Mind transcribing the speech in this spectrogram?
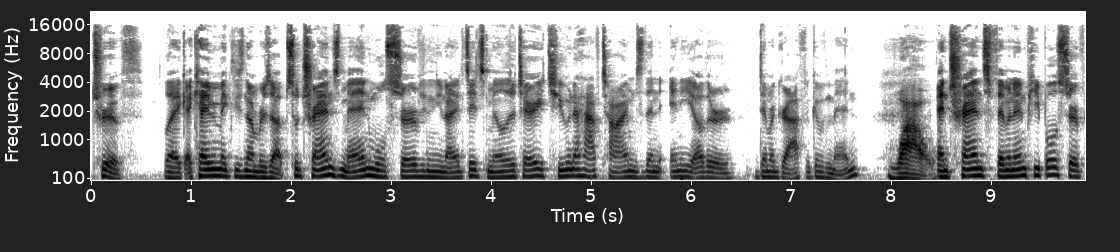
Truth. Like I can't even make these numbers up. So trans men will serve in the United States military two and a half times than any other demographic of men. Wow. And trans feminine people serve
